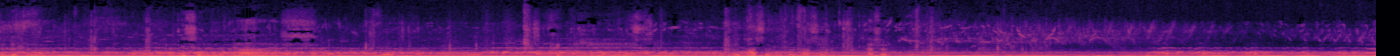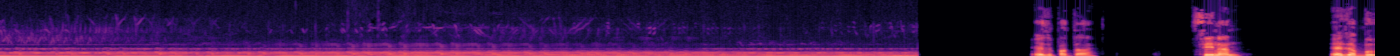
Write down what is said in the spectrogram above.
দেখো তো কি সুন্দর ঘাস ঘাসের ভিতরে ঘাসে আসো এই যে পাতা সিনান এই যে আব্বু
